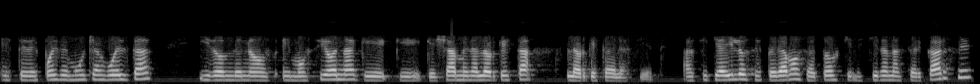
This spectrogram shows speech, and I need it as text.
este, después de muchas vueltas y donde nos emociona que, que, llamen a la orquesta la Orquesta de las 7. Así que ahí los esperamos a todos quienes quieran acercarse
